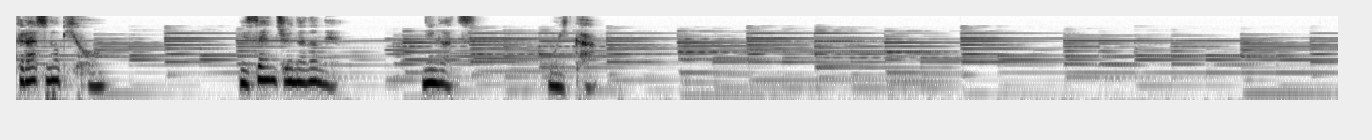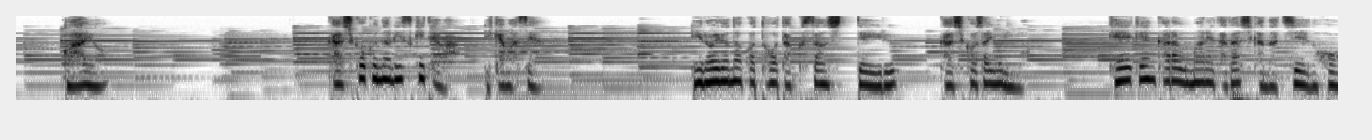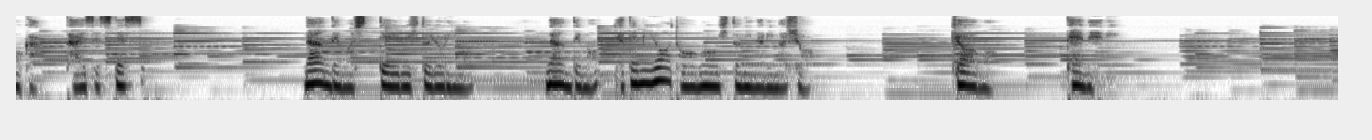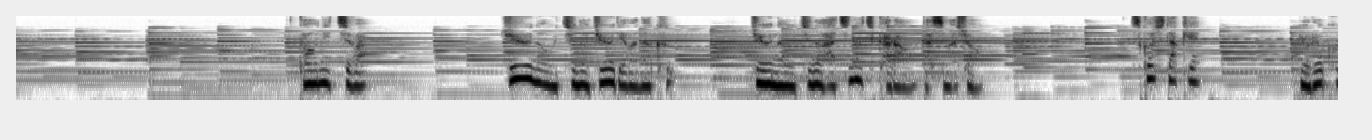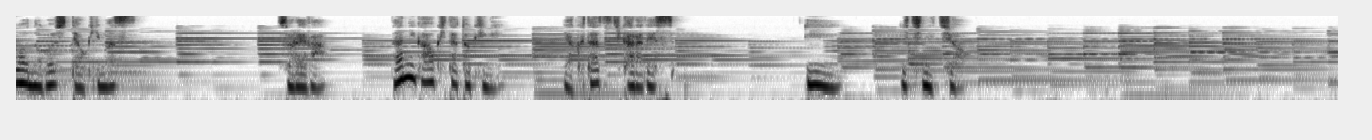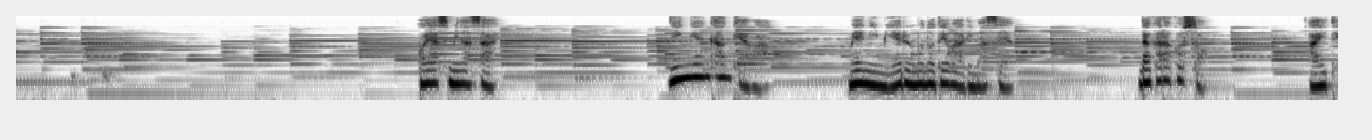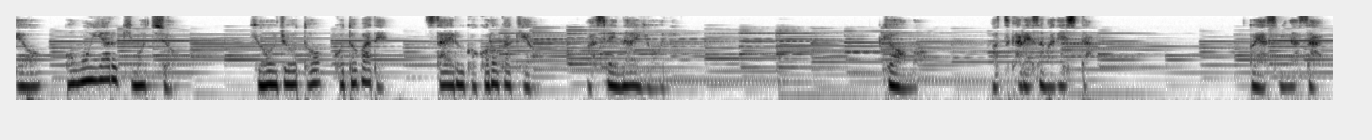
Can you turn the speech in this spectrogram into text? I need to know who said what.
Speaker 1: 暮らしの基本。2017年2月6日。おはよう。賢くなりすぎてはいけません。いろいろなことをたくさん知っている賢さよりも経験から生まれた確かな知恵の方が大切です。何でも知っている人よりも何でもやってみようと思う人になりましょう。今日も丁寧に。こんにちは。10のうちの10ではなく、10のうちの8の力を出しましょう。少しだけ余力を残しておきます。それは何が起きた時に役立つ力です。いい一日を。おやすみなさい。人間関係は目に見えるものではありません。だからこそ相手を思いやる気持ちを表情と言葉で伝える心がけを忘れないように。今日もお疲れ様でした。おやすみなさい。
